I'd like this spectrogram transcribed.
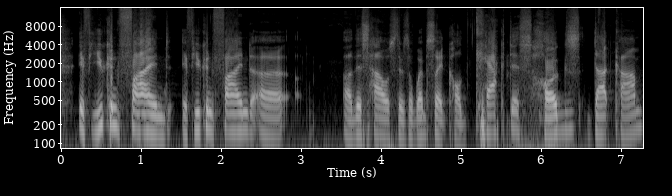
if you can find if you can find uh, uh, this house, there's a website called cactushugs.com.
